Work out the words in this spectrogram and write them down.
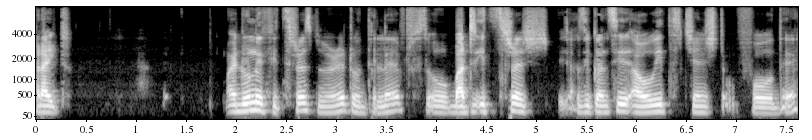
right. I don't know if it's stretched to the right or the left so but it's stretched. As you can see our width changed for the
